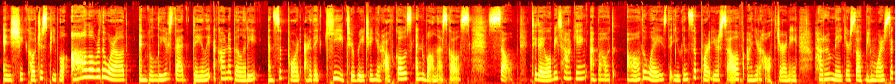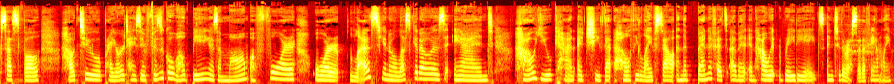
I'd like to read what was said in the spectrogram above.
And she coaches people all over the world and believes that daily accountability and support are the key to reaching your health goals and wellness goals. So, today we'll be talking about all the ways that you can support yourself on your health journey, how to make yourself be more successful, how to prioritize your physical well being as a mom of four or less, you know, less kiddos, and how you can achieve that healthy lifestyle and the benefits of it and how it radiates into the rest of the family.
